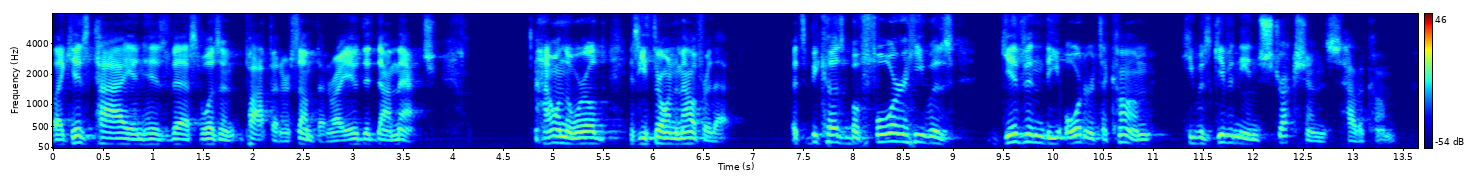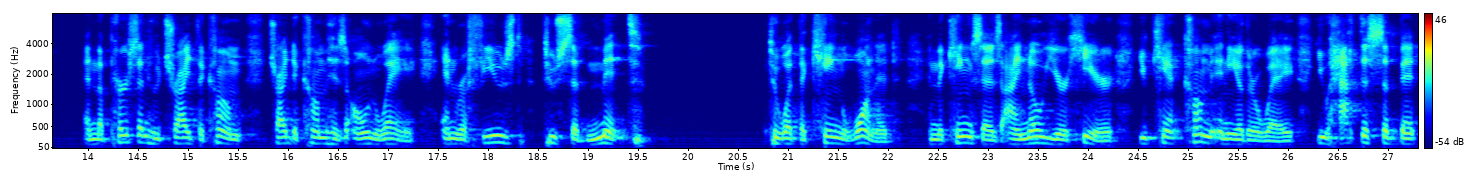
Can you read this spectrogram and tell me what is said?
Like his tie and his vest wasn't popping or something, right? It did not match. How in the world is he throwing him out for that? It's because before he was given the order to come, he was given the instructions how to come. And the person who tried to come tried to come his own way and refused to submit to what the king wanted. And the king says, I know you're here. You can't come any other way. You have to submit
